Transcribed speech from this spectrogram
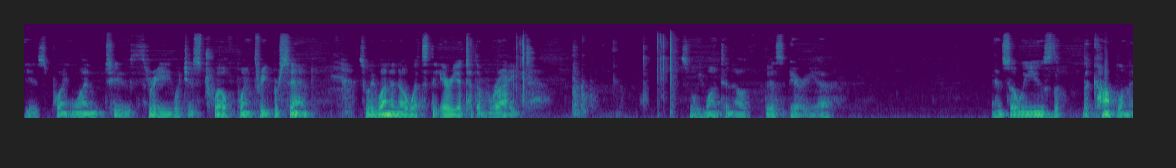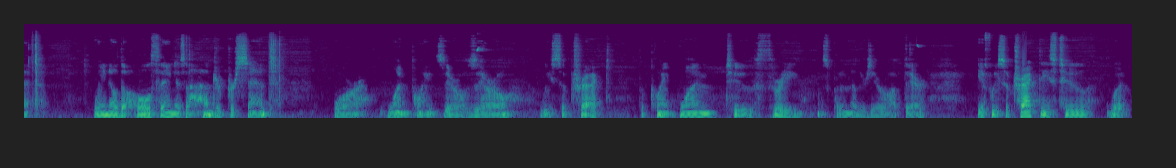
is 0.123, which is 12.3%. So we want to know what's the area to the right. So we want to know this area. And so we use the, the complement we know the whole thing is 100% or 1.00. We subtract the 0.123. Let's put another zero up there. If we subtract these two, what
